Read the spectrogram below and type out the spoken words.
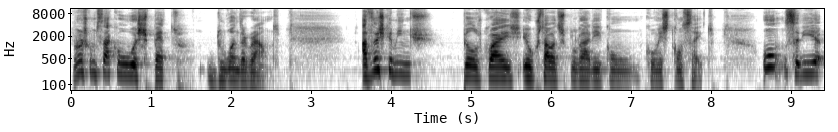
vamos começar com o aspecto do underground. Há dois caminhos pelos quais eu gostava de explorar e com, com este conceito. Um seria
